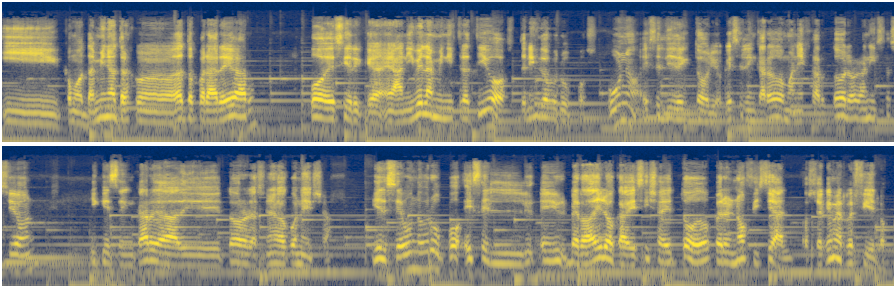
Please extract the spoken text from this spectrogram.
Y como también otros datos para agregar, puedo decir que a nivel administrativo tenéis dos grupos. Uno es el directorio, que es el encargado de manejar toda la organización y que se encarga de todo relacionado con ella. Y el segundo grupo es el, verdadero cabecilla de todo, pero no oficial. O sea, ¿a qué me refiero?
